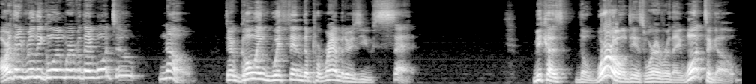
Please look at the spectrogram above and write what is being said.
Are they really going wherever they want to? No. They're going within the parameters you set. Because the world is wherever they want to go.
